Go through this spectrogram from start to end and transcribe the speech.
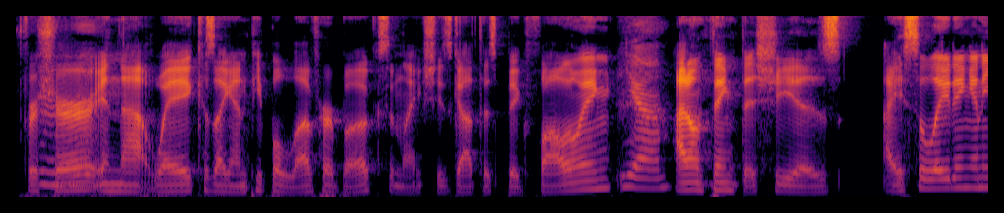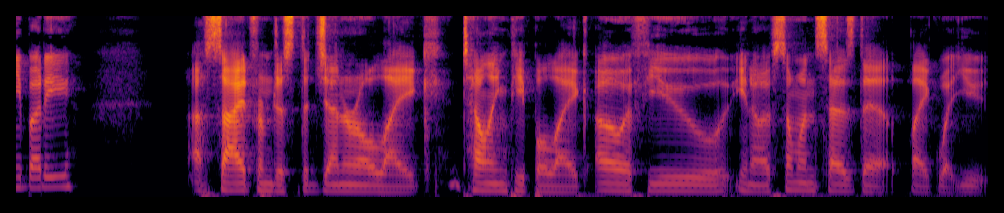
for sure Mm-hmm. in that way because again, people love her books and like she's got this big following. Yeah. I don't think that she is isolating anybody aside from just the general like telling people like oh if you you know if someone says that like what you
